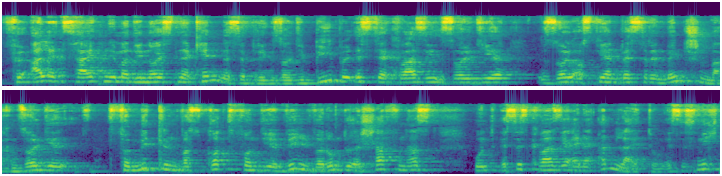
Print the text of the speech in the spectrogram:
für alle Zeiten immer die neuesten Erkenntnisse bringen soll. Die Bibel ist ja quasi, soll dir, soll aus dir einen besseren Menschen machen, soll dir vermitteln, was Gott von dir will, warum du erschaffen hast. Und es ist quasi eine Anleitung. Es ist nicht,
